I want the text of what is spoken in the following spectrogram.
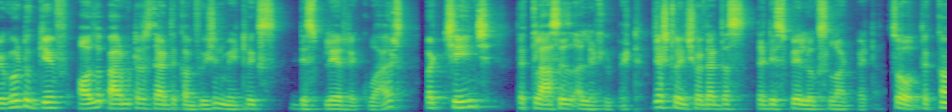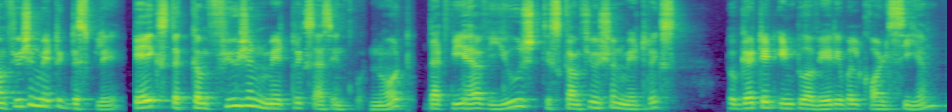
we're going to give all the parameters that the confusion matrix display requires, but change the classes a little bit just to ensure that this, the display looks a lot better. So the confusion matrix display takes the confusion matrix as input. Note that we have used this confusion matrix to get it into a variable called cm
